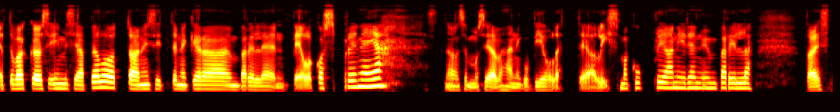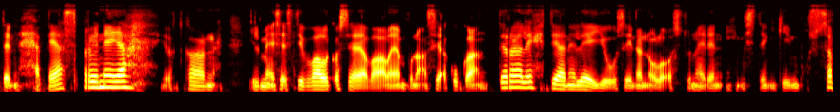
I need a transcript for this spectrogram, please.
Että vaikka jos ihmisiä pelottaa, niin sitten ne kerää ympärilleen pelkosprenejä. Sitten ne on semmoisia vähän niin kuin violetteja lismakuplia niiden ympärillä. Tai sitten häpeäsprenejä, jotka on ilmeisesti valkoisia ja vaaleanpunaisia kukaan terälehtiä. Ne leijuu siinä nolostuneiden ihmisten kimpussa.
